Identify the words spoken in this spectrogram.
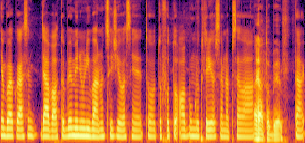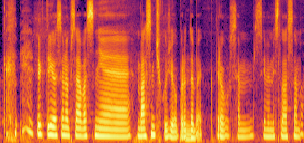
Nebo jako já jsem dávala tobě minulý Vánoce, že vlastně to, to fotoalbum, do kterého jsem napsala A já tobě. tak, do kterého jsem napsala vlastně básničku, že jo, pro hmm. tebe, kterou jsem si vymyslela sama.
